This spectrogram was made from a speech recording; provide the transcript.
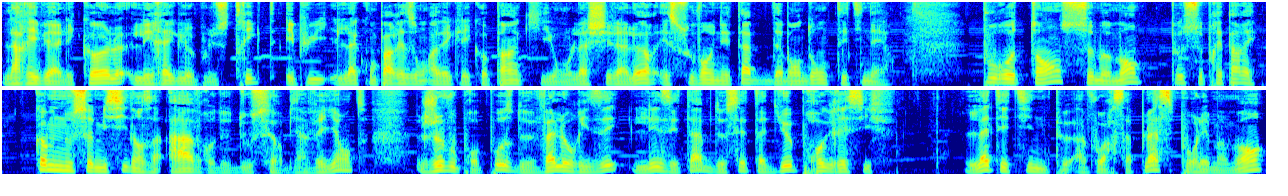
L'arrivée à l'école, les règles plus strictes, et puis la comparaison avec les copains qui ont lâché la leur est souvent une étape d'abandon tétinaire. Pour autant, ce moment peut se préparer. Comme nous sommes ici dans un havre de douceur bienveillante, je vous propose de valoriser les étapes de cet adieu progressif. La tétine peut avoir sa place pour les moments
